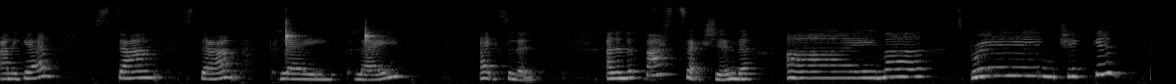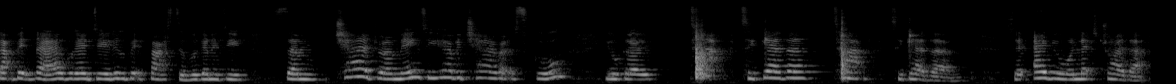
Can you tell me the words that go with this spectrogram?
And again, stamp, stamp, clave, clave. Excellent. And in the fast section, the I'm a spring chicken, that bit there, we're going to do a little bit faster. We're going to do some chair drumming. So you have a chair at school, you'll go tap together, tap together. So everyone, let's try that.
